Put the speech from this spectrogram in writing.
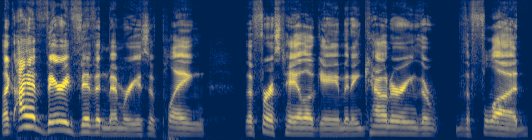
Like I have very vivid memories of playing the first Halo game and encountering the the flood,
